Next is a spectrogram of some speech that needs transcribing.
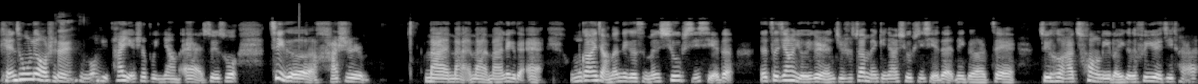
填充料是什么东西，它也是不一样的。哎，所以说这个还是蛮蛮蛮蛮那个的。哎，我们刚才讲的那个什么修皮鞋的。在浙江有一个人，就是专门给人家修皮鞋的那个，在最后还创立了一个飞跃集团。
